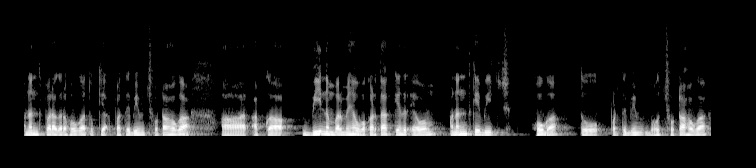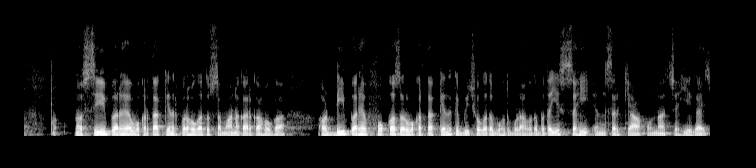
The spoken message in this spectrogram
अनंत पर अगर होगा तो क्या प्रतिबिंब छोटा होगा? और आपका बी नंबर में है, वक्रता केंद्र एवं अनंत के बीच होगा तो प्रतिबिंब बहुत छोटा होगा। और सी पर है, वक्रता केंद्र पर होगा तो समान आकार का होगा। और डी पर है फोकस और वक्रता केंद्र के बीच होगा तो बहुत बड़ा होगा। तो बताइए सही आंसर क्या होना चाहिए गाइज़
